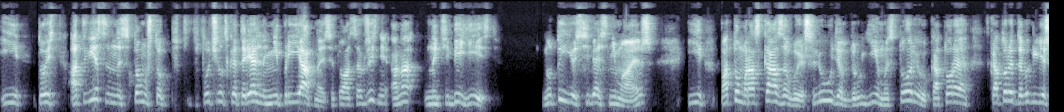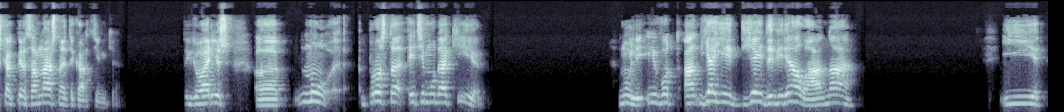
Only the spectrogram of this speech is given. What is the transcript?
И, то есть, ответственность в том, что случилась какая-то реально неприятная ситуация в жизни, она на тебе есть. Но ты ее с себя снимаешь, и потом рассказываешь людям, другим историю, которая, в которой ты выглядишь как персонаж на этой картинке ты говоришь, э, ну, просто эти мудаки. Ну, или, и вот а, я, ей, я ей доверяла, а она... И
